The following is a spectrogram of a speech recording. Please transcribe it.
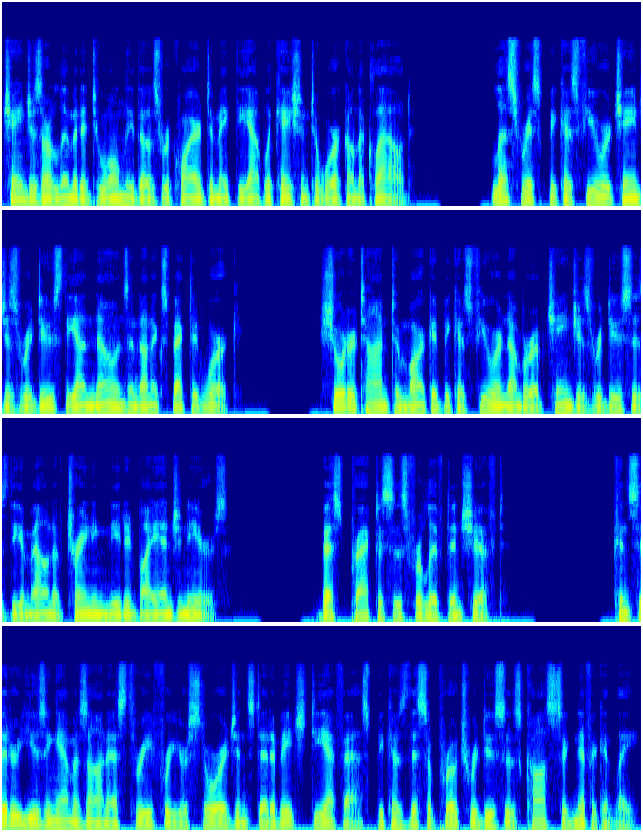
changes are limited to only those required to make the application to work on the cloud. Less risk because fewer changes reduce the unknowns and unexpected work. Shorter time to market because fewer number of changes reduces the amount of training needed by engineers. Best practices for lift and shift. Consider using Amazon S3 for your storage instead of HDFS because this approach reduces costs significantly,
